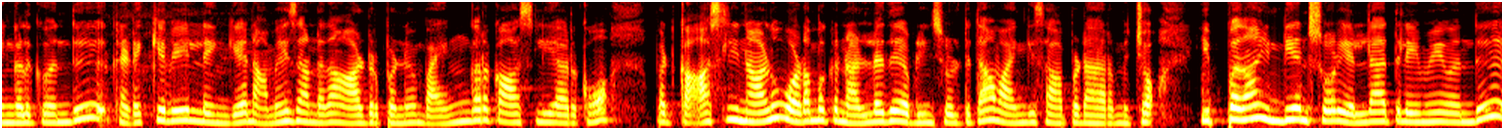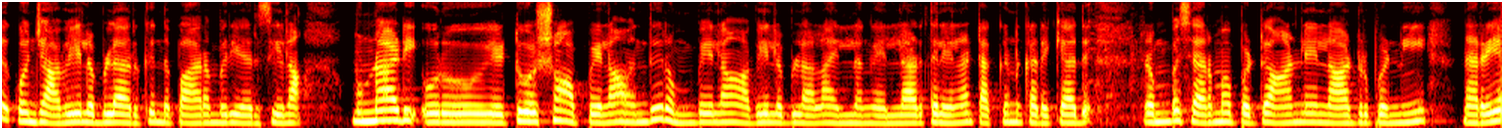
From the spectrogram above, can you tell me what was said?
எங்களுக்கு வந்து கிடைக்கவே இல்லை இங்கே. நான் அமேசானில் தான் ஆர்டர் பண்ணுவேன். பயங்கர காஸ்ட்லியாக இருக்கும். பட் காஸ்ட்லினாலும் உடம்புக்கு நல்லது அப்படின்னு சொல்லிட்டு தான் வாங்கி சாப்பிட ஆரம்பித்தோம் இப்போ தான் இந்தியன் ஸ்டோர் எல்லாத்துலேயுமே வந்து கொஞ்சம் அவைலபிளாக இருக்குது இந்த பாரம்பரிய அரிசிலாம் முன்னாடி ஒரு எட்டு வருஷம் அப்போலாம் வந்து ரொம்பலாம் அவைலபிளாலாம் இல்லைங்க. எல்லா இடத்துலலாம் டக்குன்னு கிடைக்காது. ரொம்ப சிரமப்பட்டு ஆன்லைனில் ஆர்டர் பண்ணி நிறைய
